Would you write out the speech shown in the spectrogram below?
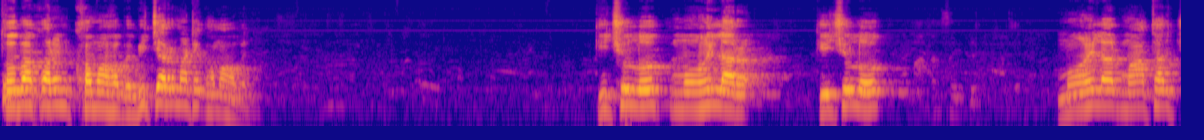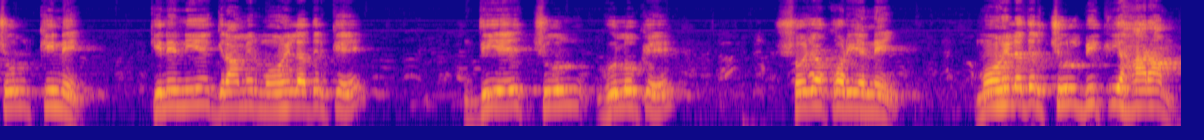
তোবা করেন, ক্ষমা হবে। বিচারের মাঠে ক্ষমা হবে না। কিছু লোক মহিলার, কিছু লোক মহিলার মাথার চুল কিনে কিনে নিয়ে গ্রামের মহিলাদেরকে দিয়ে চুলগুলোকে সোজা করিয়ে নেই। মহিলাদের চুল বিক্রি হারাম।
